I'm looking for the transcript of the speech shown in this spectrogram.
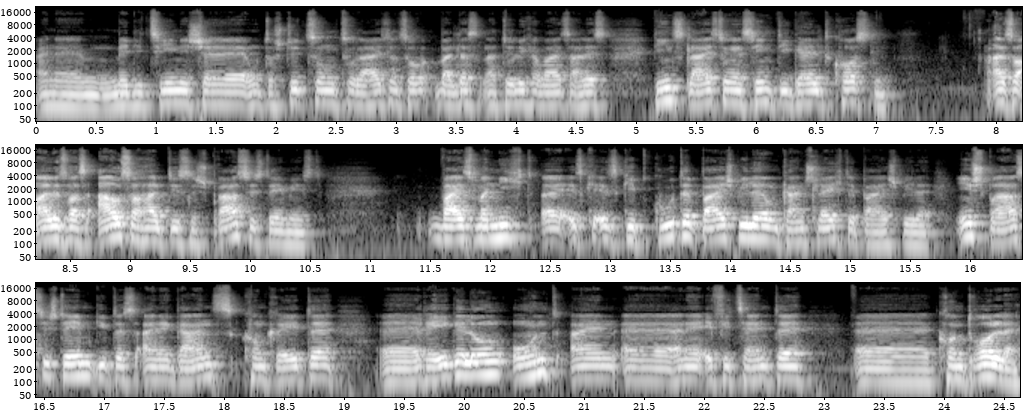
eine medizinische Unterstützung zu leisten, so, weil das natürlicherweise alles Dienstleistungen sind, die Geld kosten. Also alles, was außerhalb dieses Sprachsystems ist, weiß man nicht, äh, es, es gibt gute Beispiele und ganz schlechte Beispiele. Im Sprachsystem gibt es eine ganz konkrete Regelung und ein, äh, eine effiziente äh, Kontrolle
